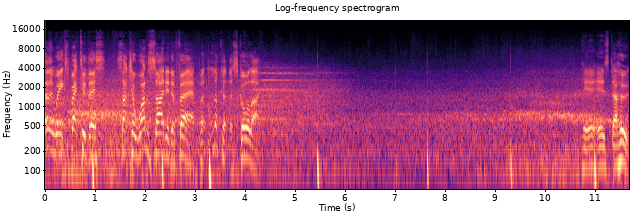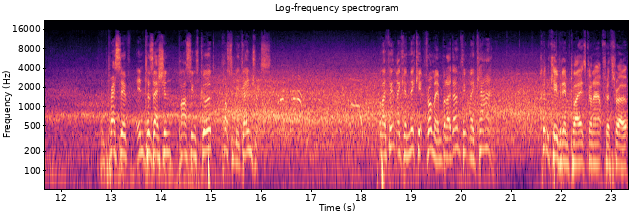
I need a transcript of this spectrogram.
Don't think we expected this. Such a one-sided affair, but look at the scoreline. Here is Dahoud. Impressive in possession, passing's good, possibly dangerous. Well, I think they can nick it from him, but I don't think they can. Couldn't keep it in play, it's gone out for a throw.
